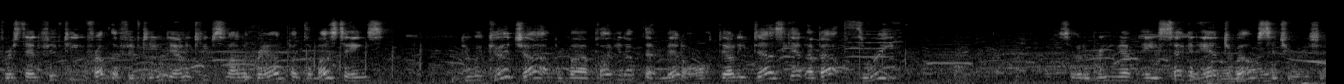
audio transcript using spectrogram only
First and 15 from the 15. Downey keeps it on the ground, but the Mustangs do a good job of uh, plugging up that middle. Downey does get about three. So going to bring up a second and 12 situation.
